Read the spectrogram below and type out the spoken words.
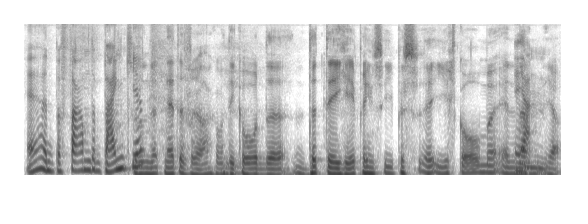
het befaamde bankje. Ik net, net te vragen, want ik hoorde de TG-principes hier komen. En dan, ja.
